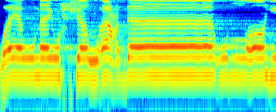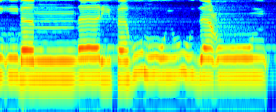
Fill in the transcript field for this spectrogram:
ويوم يحشر أعداء الله إلى النار فهم يوزعون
